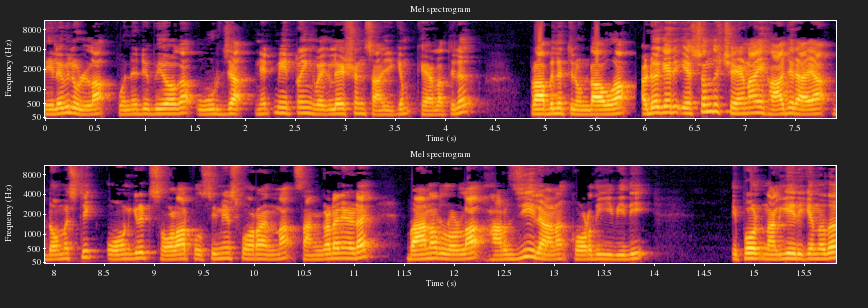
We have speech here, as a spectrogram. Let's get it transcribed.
നിലവിലുള്ള പുനരുപയോഗ ഊർജ നെറ്റ് മീറ്ററിംഗ് റെഗുലേഷൻസ് ആയിരിക്കും കേരളത്തിൽ പ്രാബല്യത്തിലുണ്ടാവുക. അഡ്വക്കേറ്റ് യശ്വന്ത് ഷേണായി ഹാജരായ domestic on grid solar prosumers forum എന്ന സംഘടനയുടെ ബാനറിലുള്ള ഹർജിയിലാണ് കോടതി ഈ വിധി ഇപ്പോൾ നൽകിയിരിക്കുന്നത്.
